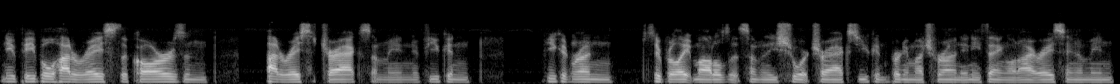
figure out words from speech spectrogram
new people how to race the cars and how to race the tracks. I mean, if you can if you can run super late models at some of these short tracks, you can pretty much run anything on iRacing. I mean,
